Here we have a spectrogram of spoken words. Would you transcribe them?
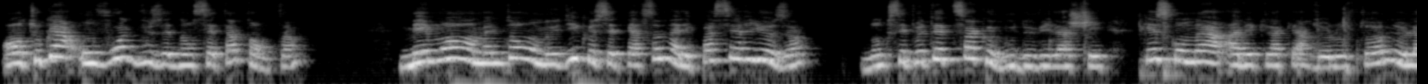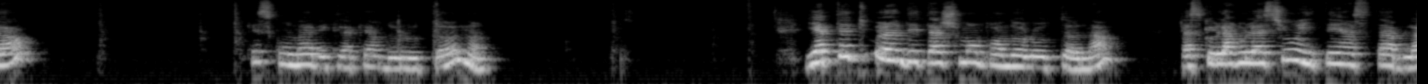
En tout cas, on voit que vous êtes dans cette attente. Hein. Mais moi, en même temps, on me dit que cette personne, elle n'est pas sérieuse. Hein. Donc, c'est peut-être ça que vous devez lâcher. Qu'est-ce qu'on a avec la carte de l'automne, là? Qu'est-ce qu'on a avec la carte de l'automne? Il y a peut-être eu un détachement pendant l'automne, hein, parce que la relation était instable.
